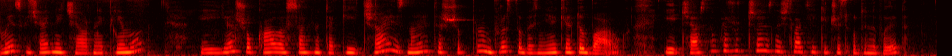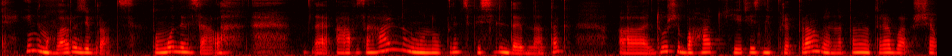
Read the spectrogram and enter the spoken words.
ми звичайний чорний п'ємо. І я шукала саме такий чай, знаєте, щоб ну, просто без ніяких добавок. І, чесно кажучи, знайшла тільки щось один вид і не могла розібратися, тому не взяла. Е, а в загальному, ну, в принципі, сіль дивна, так? Дуже багато є різних приправ, напевно, треба ще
